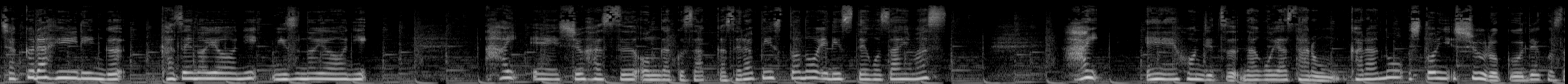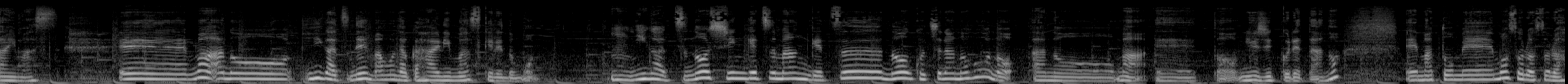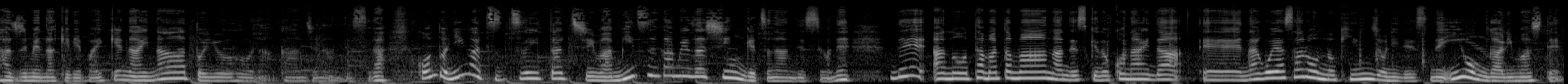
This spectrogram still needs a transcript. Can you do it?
チャクラヒーリング風のように水のように。はい、えー、周波数音楽作家セラピストのエリスでございます。はい、えー、本日名古屋サロンからの一人収録でございます。えー、まああの2月ね間もなく入りますけれども。うん、2月の新月満月のこちらの方のあのまあえっ、ー、とミュージックレターの、え、まとめもそろそろ始めなければいけないなという風な感じなんですが今度2月1日は水亀座新月なんですよね。であのたまたまなんですけどこの間、えー、名古屋サロンの近所にですねイオンがありまして。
